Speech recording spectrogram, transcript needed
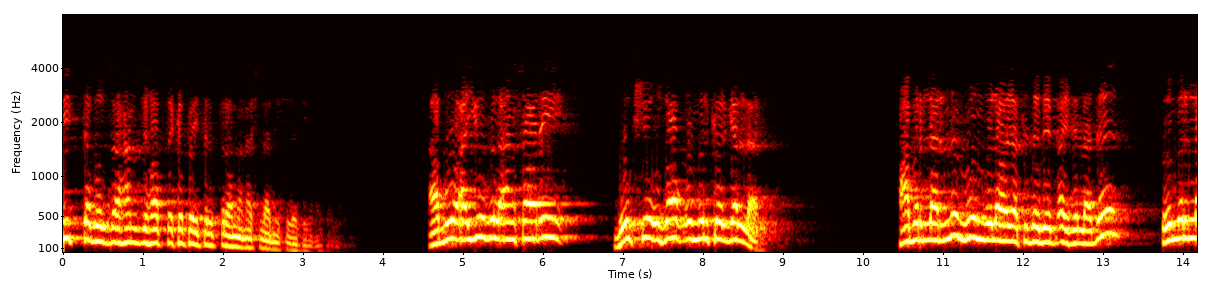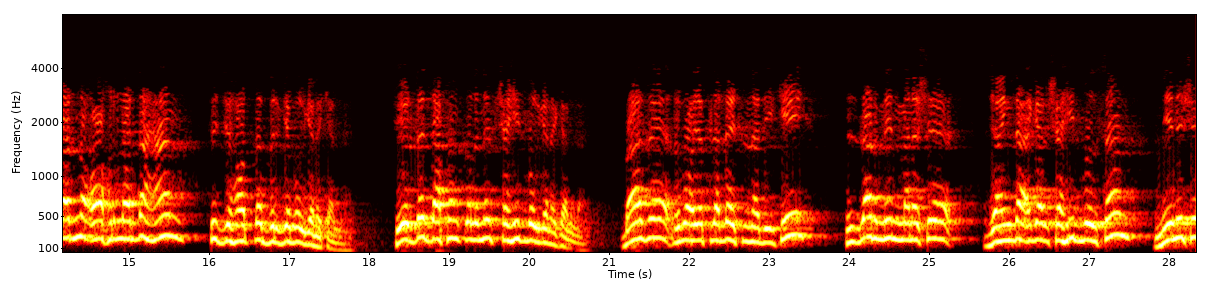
bitta bo'lsa ham jihodda ko'paytirib turaman ana shularni ichida degan abu ayyubil ansoriy bu kishi uzoq umr ko'rganlar. Qabrlarini rum viloyatida deb aytiladi umrlarini oxirlarida ham shu jihodda birga bo'lgan ekanlar. Shu yerda dafn qilinib shahid bo'lgan ekanlar. Ba'zi rivoyatlarda aytiladiki sizlar men mana shu jangda agar shahid bo'lsam meni shu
